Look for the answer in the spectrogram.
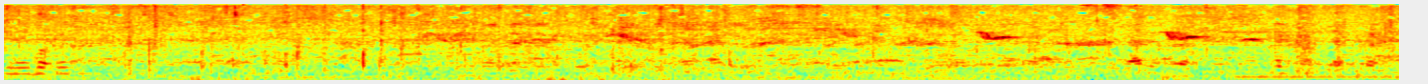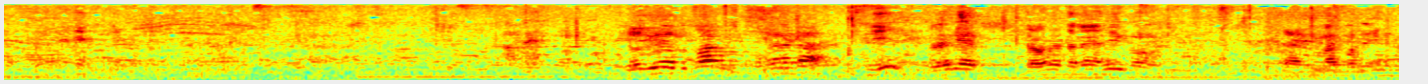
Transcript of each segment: ¿Yo olvido tu parte? ¿Ven acá? Sí, pero es que trabajo también así con... Más corriente.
